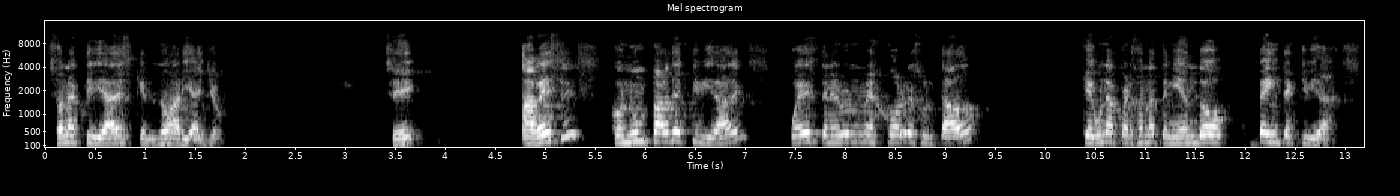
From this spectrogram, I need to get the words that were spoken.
son actividades que no haría yo. ¿Sí? A veces, con un par de actividades, puedes tener un mejor resultado que una persona teniendo 20 actividades.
